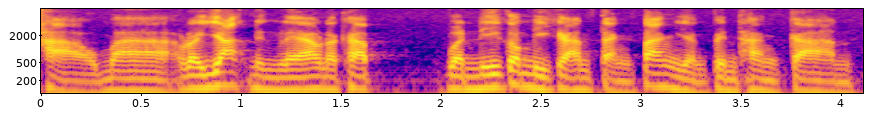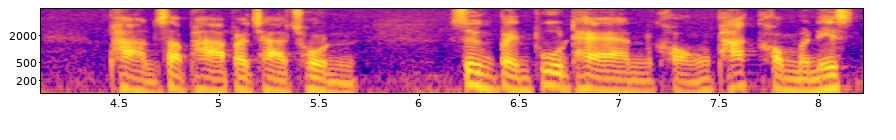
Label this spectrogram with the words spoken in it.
ข่าวมาระยะหนึ่งแล้วนะครับ วันนี้ก็มีการแต่งตั้งอย่างเป็นทางการผ่านสภาประชาชน ซึ่งเป็นผู้แทนของพรรคคอมมิวนิสต์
